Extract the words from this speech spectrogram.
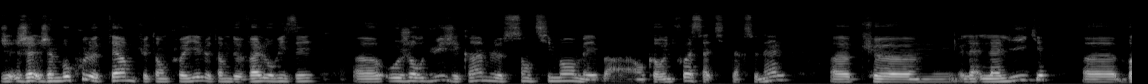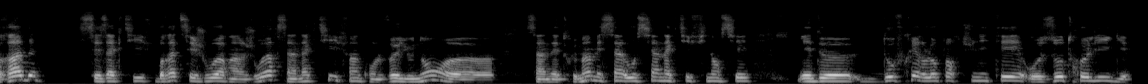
J'aime beaucoup le terme que tu as employé, le terme de valoriser. Euh, aujourd'hui, j'ai quand même le sentiment, mais bah, encore une fois, c'est à titre personnel, euh, que hum, la, Ligue euh, brade ses actifs, brade ses joueurs à un joueur, c'est un actif, hein, qu'on le veuille ou non, euh, c'est un être humain, mais c'est aussi un actif financier. Et d'offrir l'opportunité aux autres ligues,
